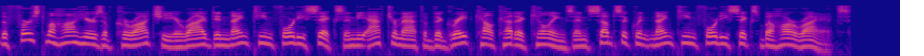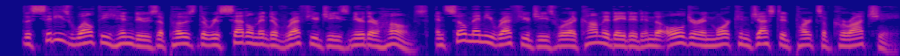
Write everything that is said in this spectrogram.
The first Muhajirs of Karachi arrived in 1946 in the aftermath of the Great Calcutta killings and subsequent 1946 Bihar riots. The city's wealthy Hindus opposed the resettlement of refugees near their homes, and so many refugees were accommodated in the older and more congested parts of Karachi.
